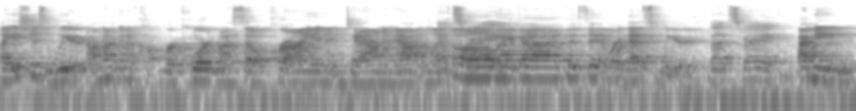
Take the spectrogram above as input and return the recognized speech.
Like, it's just weird. I'm not gonna co- record myself crying and down and out and like, That's oh right. my god, this didn't work. That's weird. That's right. I mean,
